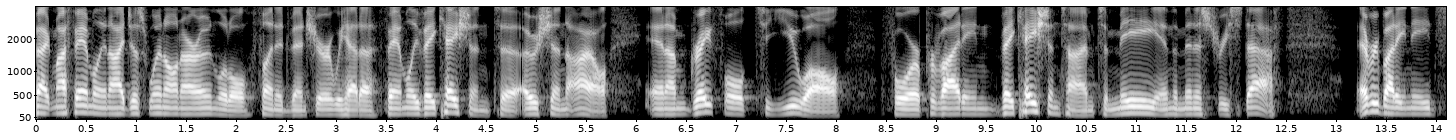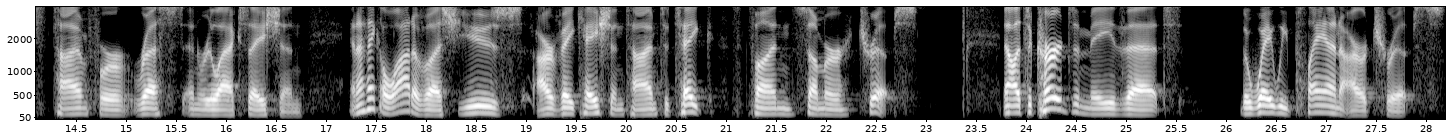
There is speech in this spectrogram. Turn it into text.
fact, my family and I just went on our own little fun adventure. We had a family vacation to Ocean Isle, and I'm grateful to you all for providing vacation time to me and the ministry staff. Everybody needs time for rest and relaxation. And I think a lot of us use our vacation time to take fun summer trips. Now, it's occurred to me that the way we plan our trips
